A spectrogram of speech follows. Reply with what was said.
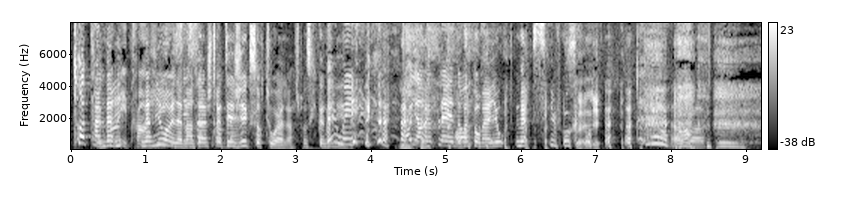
totalement étranger. Mario a un avantage stratégique sur toi, là. Je pense qu'il connaît. Ben oui. Ah, il y en a plein d'autres. Pour Mario. Merci beaucoup. Salut.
